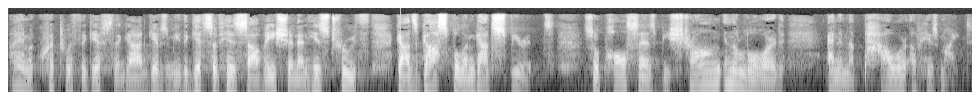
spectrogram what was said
I am equipped with the gifts that God gives me, the gifts of His salvation and His truth, God's gospel and God's Spirit. So Paul says, be strong in the Lord and in the power of His might.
